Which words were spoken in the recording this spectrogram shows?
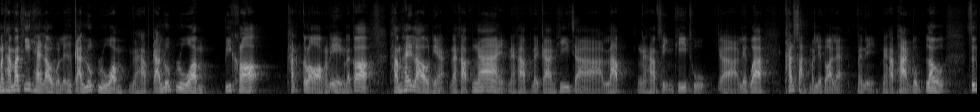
มันทำหน้าที่แทนเราหมดเลยคือการรวบรวมนะครับการรวบรวมวิเคราะห์ คัดกรองนั่นเอง แล้วก็ทำให้เราเนี่ยนะครับง่ายนะครับในการที่จะรับนะครับสิ่งที่ถูกเรียกว่าคัดสรรมาเรียบร้อยแล้วนั่นเองนะครับผ่านเราซึ่ง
